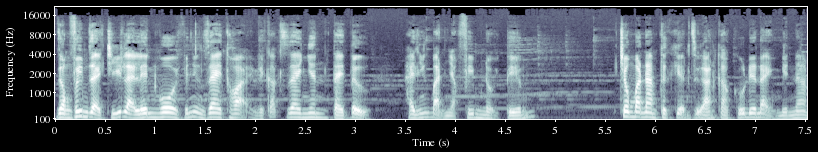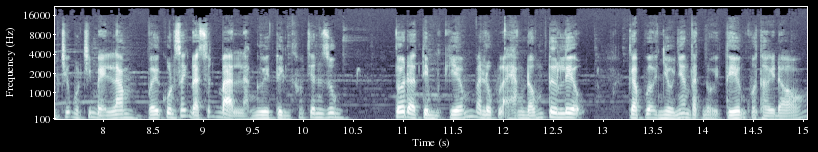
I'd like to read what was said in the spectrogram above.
dòng phim giải trí lại lên ngôi với những giai thoại về các giai nhân tài tử hay những bản nhạc phim nổi tiếng. Trong 3 năm thực hiện dự án khảo cứu điện ảnh miền Nam trước 1975 với cuốn sách đã xuất bản là Người tình không chân dung, tôi đã tìm kiếm và lục lại hàng đống tư liệu gặp gỡ nhiều nhân vật nổi tiếng của thời đó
